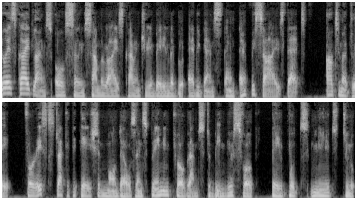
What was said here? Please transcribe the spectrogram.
US guidelines also summarize currently available evidence and emphasize that ultimately for risk stratification models and screening programs to be useful, they would need to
